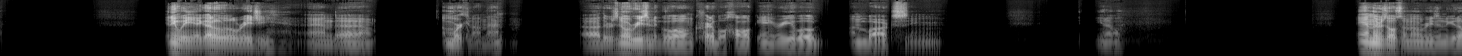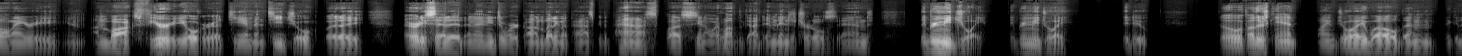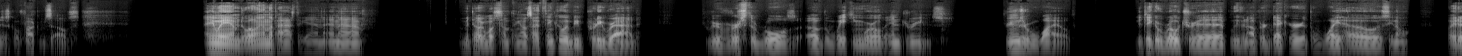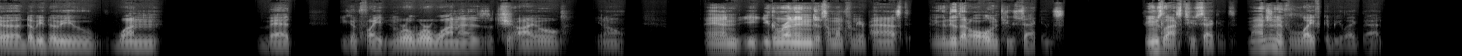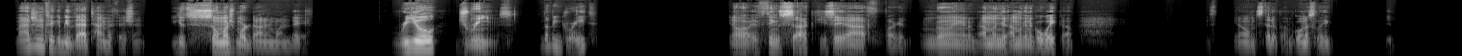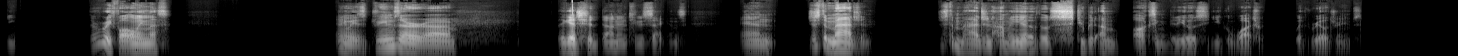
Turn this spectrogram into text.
Anyway, I got a little ragey, and uh, I'm working on that. Uh, there was no reason to go all Incredible Hulk angry about unboxing you know. And there's also no reason to get all angry and unbox Fury over a TMNT joke, but I, I already said it, and I need to work on letting the past be the past. Plus, you know, I love the goddamn Ninja Turtles, and they bring me joy. They bring me joy. They do. So if others can't find joy, well, then they can just go fuck themselves. Anyway, I'm dwelling on the past again, and uh, let me talk about something else. I think it would be pretty rad to reverse the roles of the waking world and dreams. Dreams are wild. You could take a road trip, leave an upper decker at the White House, you know, fight a WW1 vet. You can fight in World War One as a child, you know. And you, you can run into someone from your past, and you can do that all in two seconds. Dreams last two seconds. Imagine if life could be like that. Imagine if it could be that time efficient. You get so much more done in one day. Real dreams. That'd be great. You know, if things suck, you say, "Ah, fuck it. I'm going. I'm gonna. I'm gonna go wake up." You know, instead of I'm going to sleep. It, you, is everybody following this? Anyways, dreams are. Uh, they get shit done in two seconds, and just imagine just imagine how many of those stupid unboxing videos you could watch with, with real dreams.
